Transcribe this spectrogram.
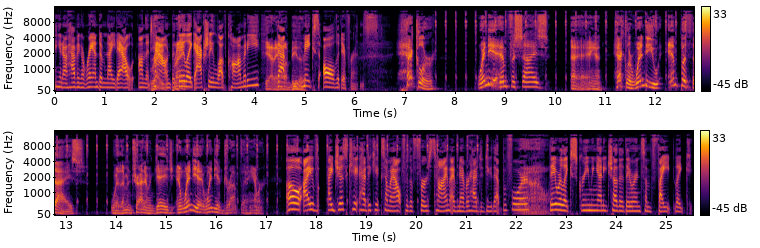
You know, having a random night out on the Right, town, but right. they like actually love comedy. Yeah, they that wanna be there. makes all the difference. Heckler, when do you emphasize Uh, hang on, heckler. When do you empathize with them and try to engage, and when do you when do you drop the hammer? Oh, I've I just ki- had to kick someone out for the first time. I've never had to do that before. Wow. They were like screaming at each other. They were in some fight, like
